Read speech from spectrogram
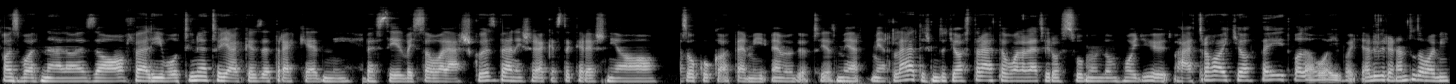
az volt nála ez a felhívó tünet, hogy elkezdett rekedni beszél beszéd vagy szavalás közben, és elkezdte keresni a az okokat emi, emögött, hogy ez miért, miért lehet, és mint hogyha azt találta volna, lehet, hogy rosszul mondom, hogy hátrahajtja a fejét valahogy, vagy előre, nem tudom, ami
